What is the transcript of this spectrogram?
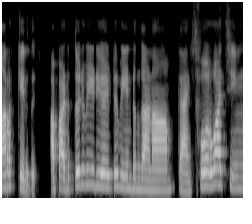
മറക്കരുത്. അപ്പൊ അടുത്തൊരു വീഡിയോ ആയിട്ട് വീണ്ടും കാണാം. താങ്ക്സ് ഫോർ വാച്ചിങ്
